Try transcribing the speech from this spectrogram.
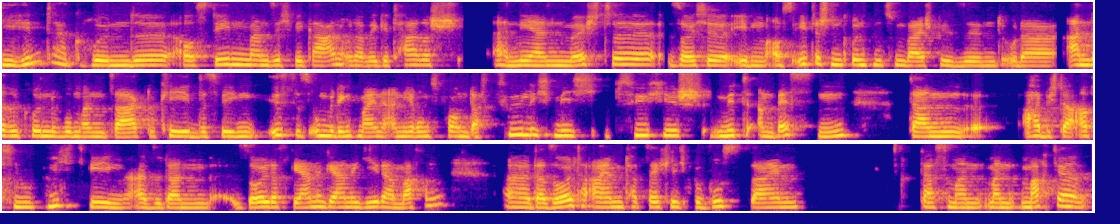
die Hintergründe, aus denen man sich vegan oder vegetarisch ernähren möchte, solche eben aus ethischen Gründen zum Beispiel sind oder andere Gründe, wo man sagt, okay, deswegen ist es unbedingt meine Ernährungsform, da fühle ich mich psychisch mit am besten, dann äh, habe ich da absolut nichts gegen. Also dann soll das gerne, gerne jeder machen. Äh, da sollte einem tatsächlich bewusst sein, dass man, man macht ja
